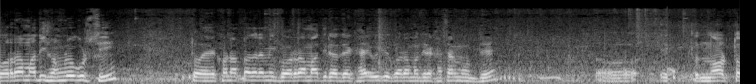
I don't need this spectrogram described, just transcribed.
গররা মাদি সংগ্রহ করছি। তো এখন আপনাদের আমি গররা মাদিরা দেখাই, ওই যে গররা মাদিরা খাঁচার মধ্যে। তো তো নর তো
